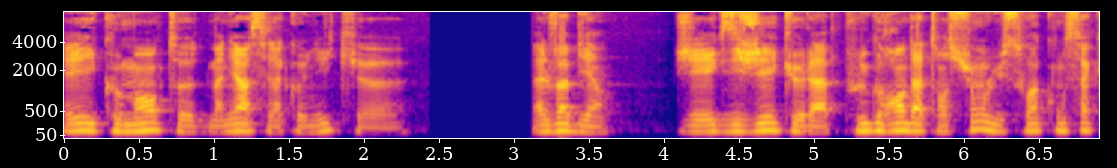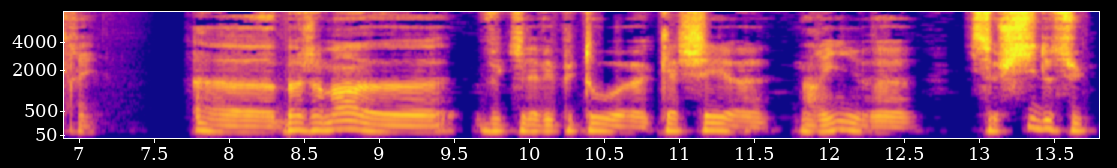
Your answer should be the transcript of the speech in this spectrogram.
et il commente de manière assez laconique euh, Elle va bien. J'ai exigé que la plus grande attention lui soit consacrée. Euh, Benjamin, euh, vu qu'il avait plutôt caché Marie, il se chie dessus.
